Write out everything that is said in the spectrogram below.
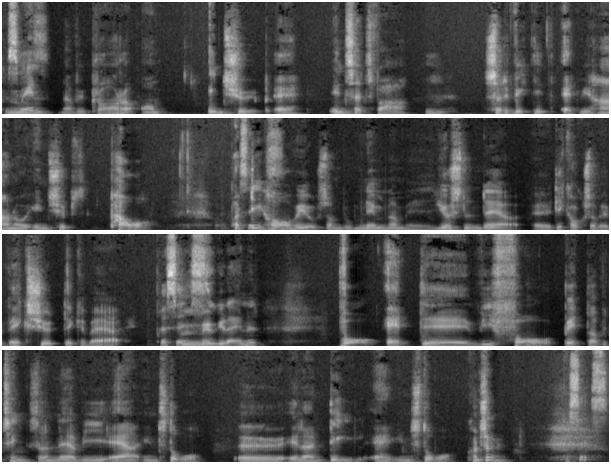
Præcis. Men når vi prater om indkøb af indsatsvarer, mm. så er det vigtigt, at vi har noget indkøbspower. Og Præcis. det har vi jo, som du nævner med jøslen der. Øh, Det kan også være vækstskyt, det kan være precis. mycket andet, hvor at øh, vi får bedre betingelser, når vi er en stor øh, eller en del af en stor koncern. precis.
